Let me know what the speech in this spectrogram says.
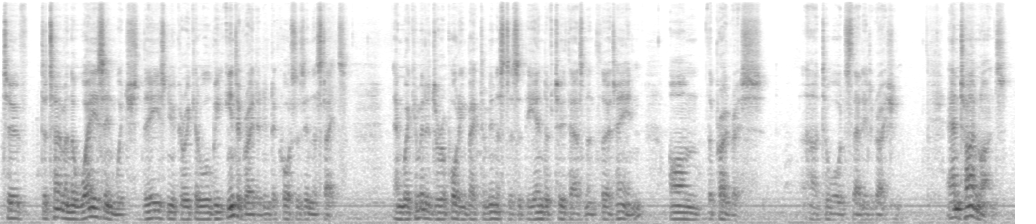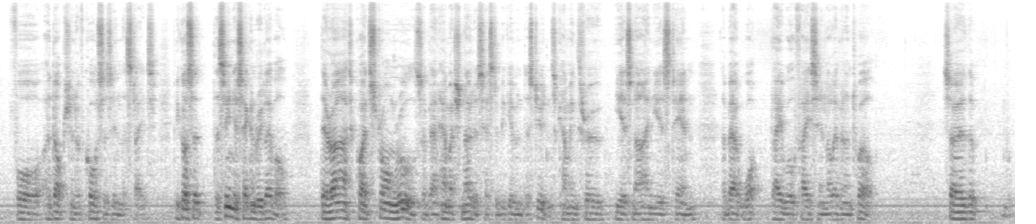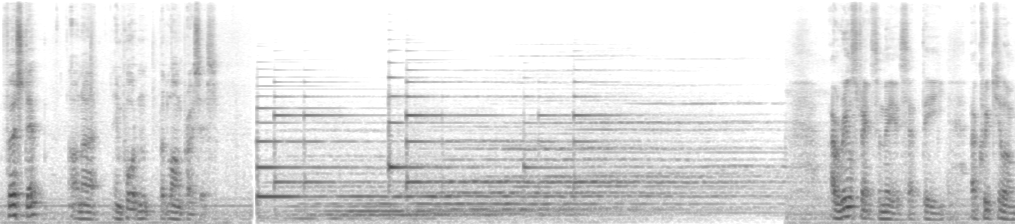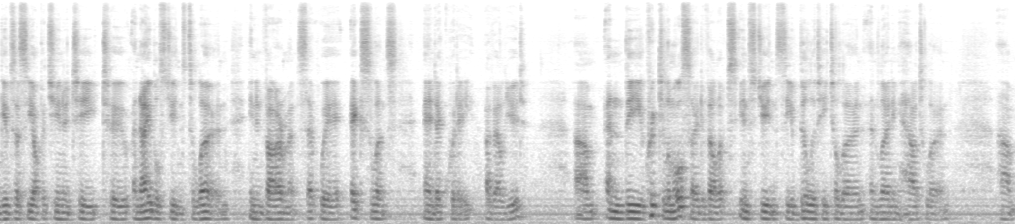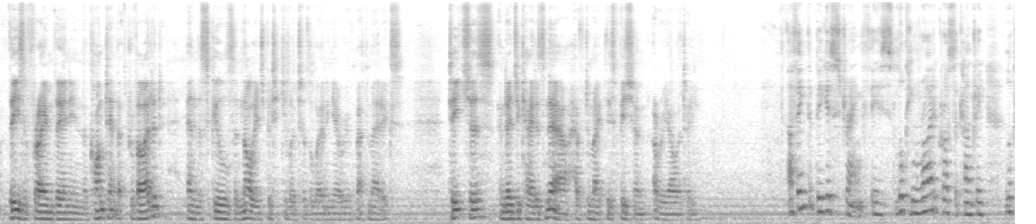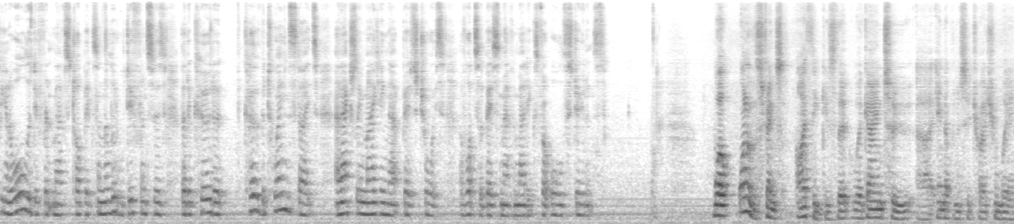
to determine the ways in which these new curricula will be integrated into courses in the states. And we're committed to reporting back to ministers at the end of 2013 on the progress uh, towards that integration and timelines for adoption of courses in the states because at the senior secondary level there are quite strong rules about how much notice has to be given to students coming through years 9, years 10 about what they will face in 11 and 12. So the first step on an important but long process. A real strength for me is that the curriculum gives us the opportunity to enable students to learn in environments that where excellence and equity are valued. Um, and the curriculum also develops in students the ability to learn and learning how to learn. Um, these are framed then in the content that's provided and the skills and knowledge particular to the learning area of mathematics. Teachers and educators now have to make this vision a reality. I think the biggest strength is looking right across the country, looking at all the different maths topics and the little differences that occur, to, occur between states and actually making that best choice of what's the best mathematics for all students. Well, one of the strengths I think is that we're going to uh, end up in a situation where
